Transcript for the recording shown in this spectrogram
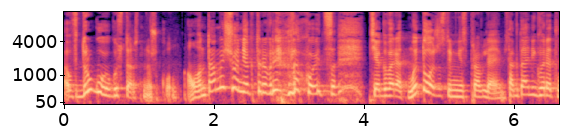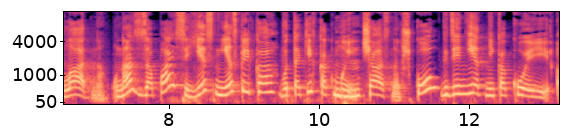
В другую государственную школу. А он там еще некоторое время находится. Те говорят, мы тоже с ним не справляемся. Тогда они говорят, ладно, у нас в запасе есть несколько вот таких, как мы, угу. частных школ, где нет никакой э,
